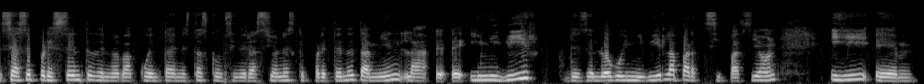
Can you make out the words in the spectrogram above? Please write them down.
se hace presente de nueva cuenta en estas consideraciones que pretende también la, eh, eh, inhibir, desde luego, inhibir la participación y... Em,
